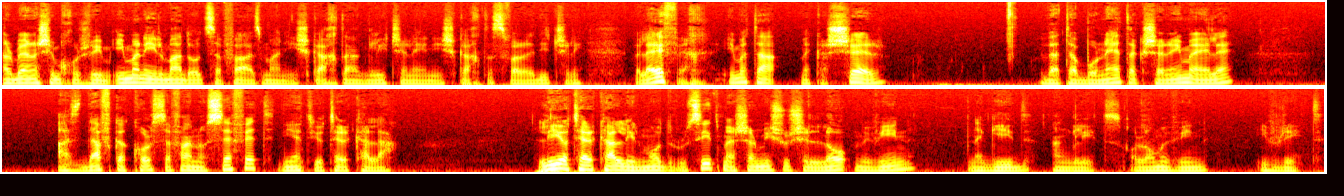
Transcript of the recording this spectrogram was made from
הרבה אנשים חושבים, אם אני אלמד עוד שפה, אז מה, אני אשכח את האנגלית שלי, אני אשכח את הספרדית שלי. ולהפך, אם אתה מקשר ואתה בונה את הקשרים האלה, אז דווקא כל שפה נוספת נהיית יותר קלה. לי יותר קל ללמוד רוסית מאשר מישהו שלא מבין, נגיד, אנגלית, או לא מבין עברית.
